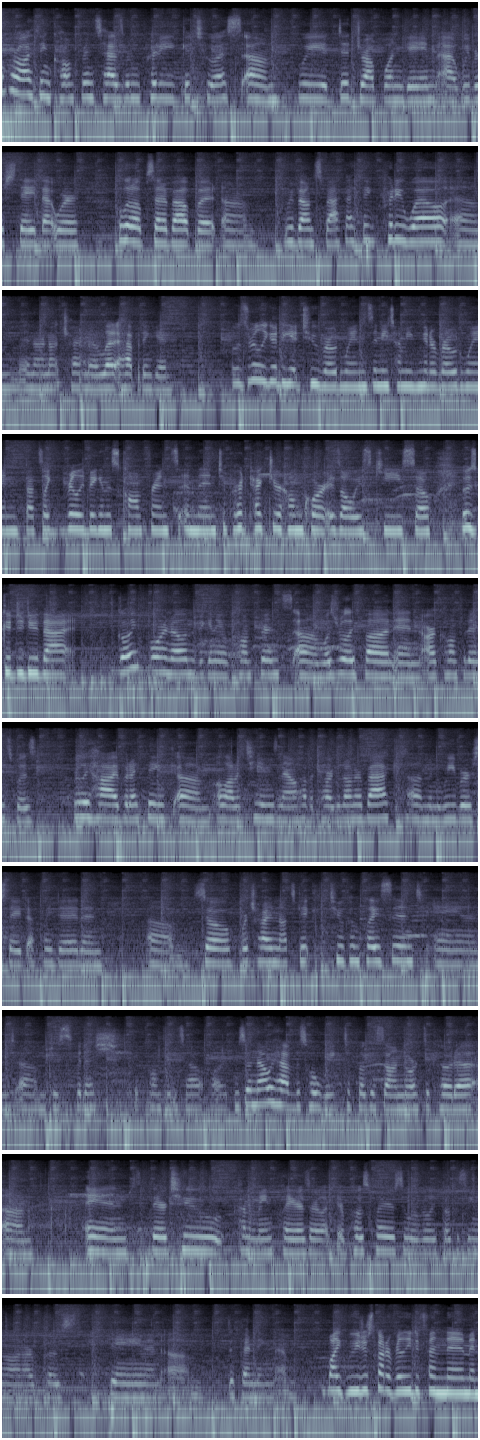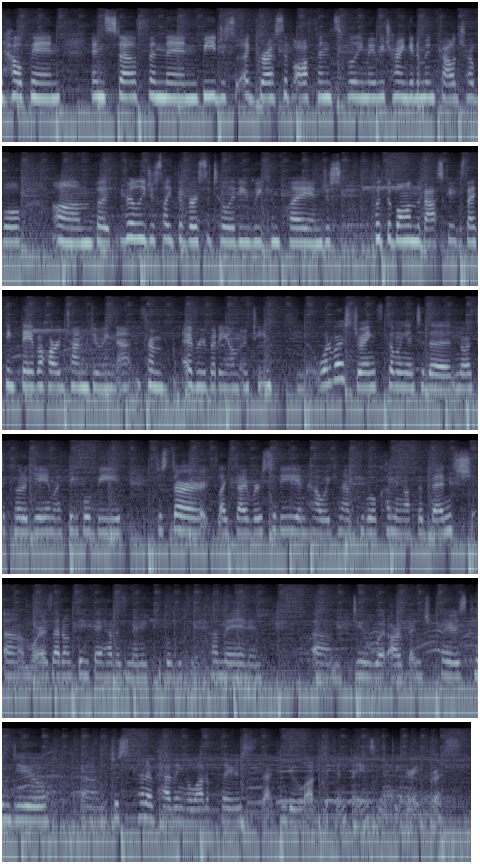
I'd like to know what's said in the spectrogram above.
overall, I think conference has been pretty good to us. Um, we did drop one game at Weber State that we're a little upset about, but um, we bounced back, I think, pretty well um, and are not trying to let it happen again. It was really good to get two road wins. Anytime you can get a road win, that's like really big in this conference. And then to protect your home court is always key. So it was good to do that. Going 4-0 in the beginning of conference um, was really fun, and our confidence was really high. But I think um, a lot of teams now have a target on our back, um, and Weber State definitely did. And um, so we're trying not to get too complacent and um, just finish the conference out hard. And so now we have this whole week to focus on North Dakota. Um, and their two kind of main players are like their post players, so we're really focusing on our post game and um, defending them. Like we just got to really defend them and help in and stuff, and then be just aggressive offensively. Maybe try and get them in foul trouble, um, but really just like the versatility we can play and just put the ball in the basket because I think they have a hard time doing that from everybody on their team. One of our strengths coming into the North Dakota game, I think, will be just our like diversity and how we can have people coming off the bench. Um, whereas I don't think they have as many people who can come in and um, do what our bench players can do. Um, just kind of having a lot of players that can do a lot of different things would be great for us.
